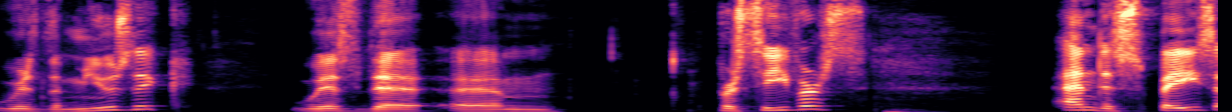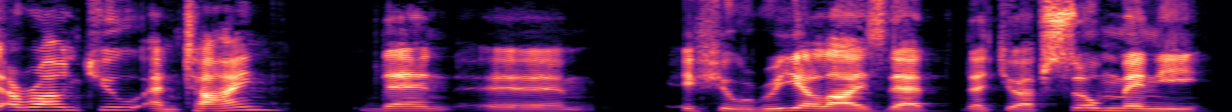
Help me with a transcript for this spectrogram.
with the music with the um, perceivers and the space around you and time then um, if you realize that that you have so many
